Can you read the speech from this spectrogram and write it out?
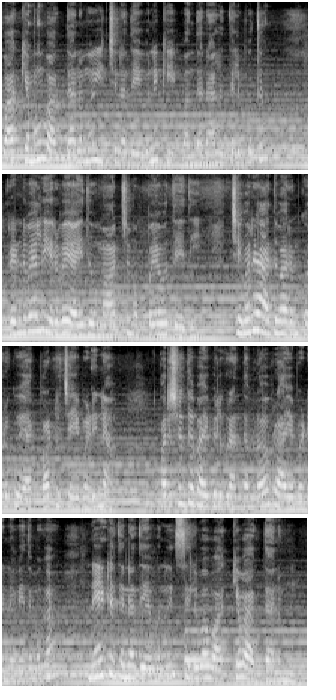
వాక్యము వాగ్దానము ఇచ్చిన దేవునికి వందనాలు తెలుపుతూ రెండు వేల ఇరవై ఐదు మార్చి ముప్పైవ తేదీ చివరి ఆదివారం కొరకు ఏర్పాటు చేయబడిన పరిశుద్ధ బైబిల్ గ్రంథంలో వ్రాయబడిన విధముగా నేటి దిన దేవుని శిలువ వాక్య వాగ్దానము.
